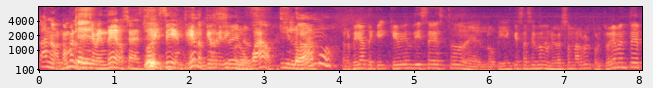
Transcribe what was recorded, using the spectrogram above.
Ah, no, no me lo Que- tienes que vender. O sea, estoy, sí, entiendo que es ridículo. Wow. y lo Pero- amo. Pero fíjate, qué, qué bien dice esto de lo bien que está haciendo el universo Marvel, porque obviamente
